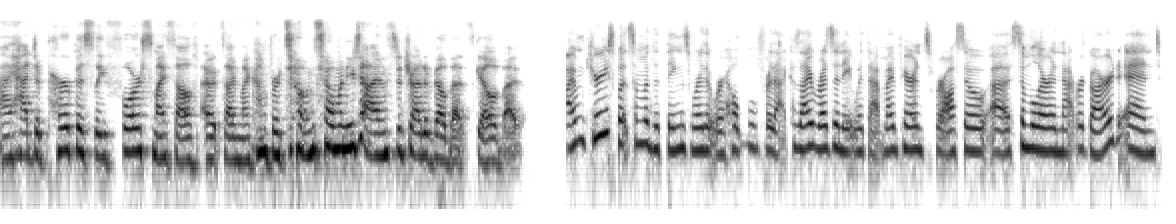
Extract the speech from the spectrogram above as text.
I had to purposely force myself outside my comfort zone so many times to try to build that skill, but I'm curious what some of the things were that were helpful for that because I resonate with that. My parents were also uh, similar in that regard. And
